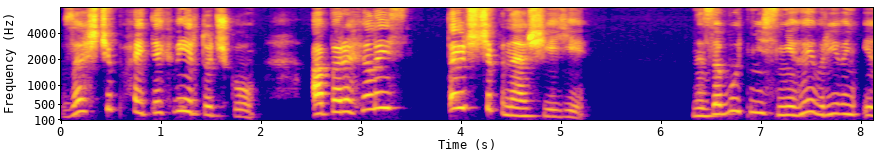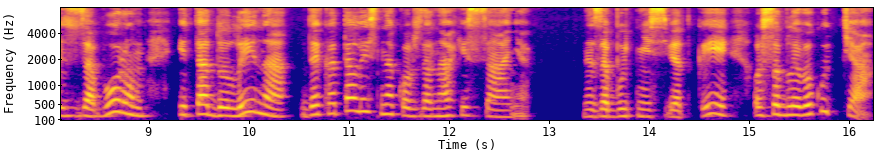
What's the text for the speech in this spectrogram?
Защіпайте хвірточку, а перехились та й щепнеш її. Незабутні сніги в рівень із забором і та долина, де катались на ковзанах і санях, незабутні святки, особливо куття.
